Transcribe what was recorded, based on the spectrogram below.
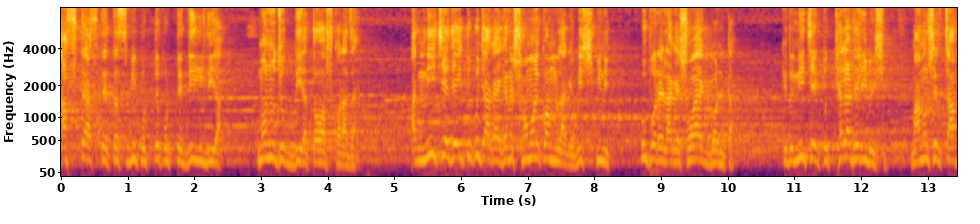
আস্তে আস্তে তসবি পড়তে পড়তে দিল দিয়া, মনোযোগ দিয়া তওয়াফ করা যায়। আর নিচে যেইটুকু জায়গা, এখানে সময় কম লাগে ২০ মিনিট, উপরে লাগে সোয়া এক ঘণ্টা। কিন্তু নিচে একটু ঠেলাঠেলি বেশি, মানুষের চাপ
